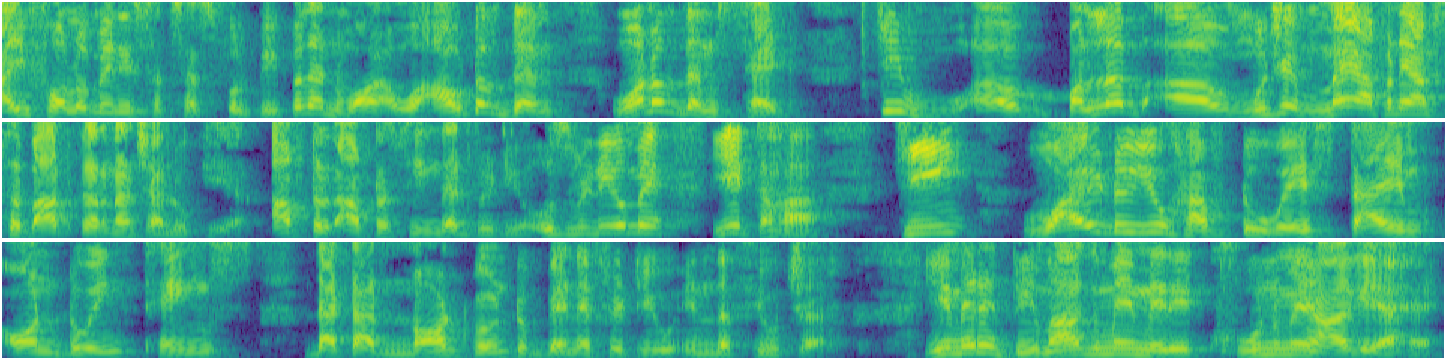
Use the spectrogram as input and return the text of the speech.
I follow many successful people and out of them one of them said कि पल्लव uh, मुझे मैं अपने आप से बात करना चालू किया after after seeing that video उस वीडियो में ये कहा कि why do you have to waste time on doing things that are not going to benefit you in the future ये मेरे दिमाग में, मेरे खून में आ गया है।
